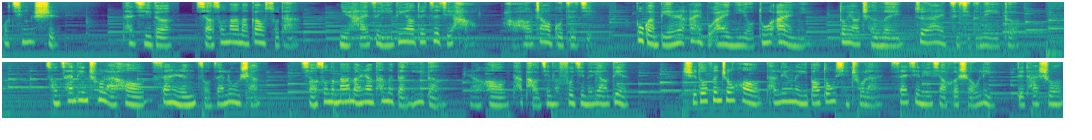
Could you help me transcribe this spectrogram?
或轻视。他记得小松妈妈告诉他，女孩子一定要对自己好，好好照顾自己，不管别人爱不爱你，有多爱你，都要成为最爱自己的那一个。从餐厅出来后，三人走在路上，小松的妈妈让他们等一等。然后他跑进了附近的药店，十多分钟后，他拎了一包东西出来，塞进李小河手里，对他说：“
